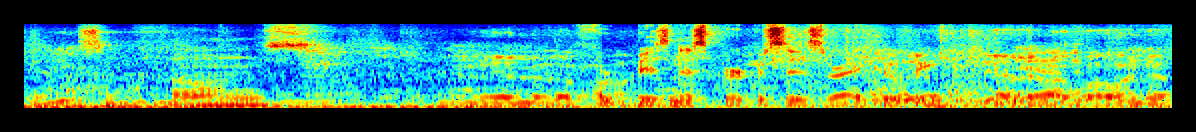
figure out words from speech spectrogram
Get some phones Yeah, for one. business purposes, right, Koopy? Yeah, me love one there.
